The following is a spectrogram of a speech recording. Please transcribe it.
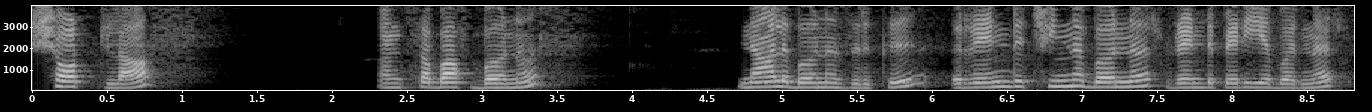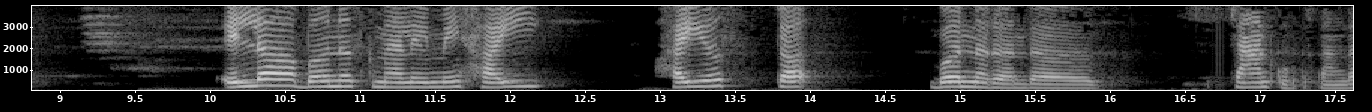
short glass and sub of burners நாலு பர்னர்ஸ் இருக்குது ரெண்டு சின்ன பர்னர் ரெண்டு பெரிய பர்னர் எல்லா பர்னர்ஸ்க்கு மேலேயுமே ஹை ஹையஸ்டா பர்னர் அந்த ஸ்டாண்ட் கொடுத்துருக்காங்க.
